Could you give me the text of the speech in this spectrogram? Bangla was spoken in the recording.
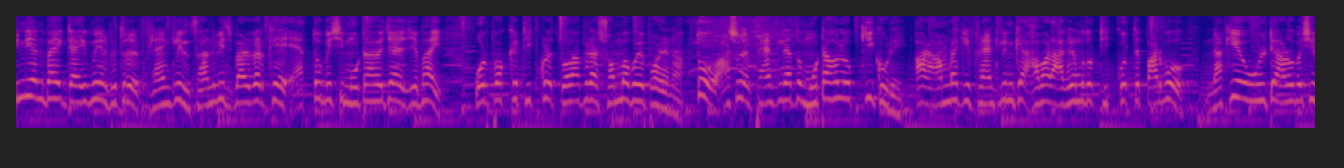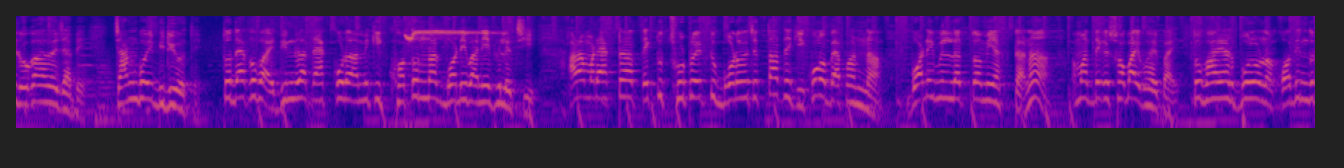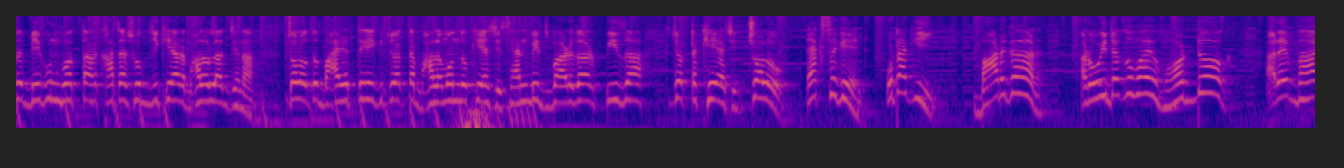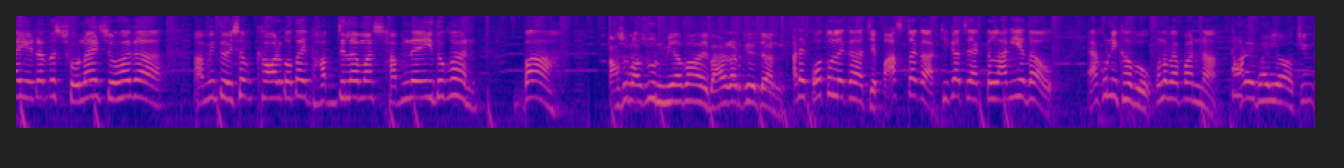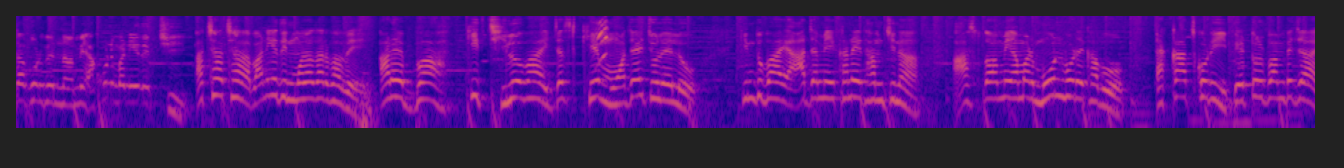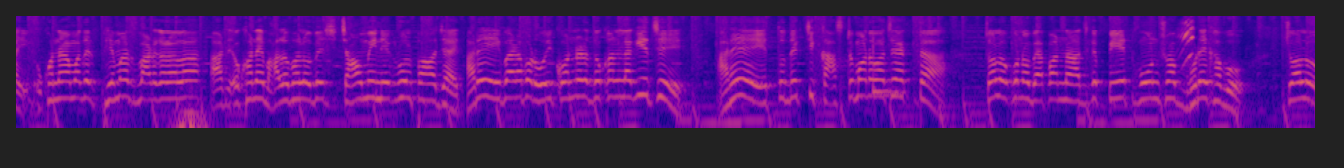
ইন্ডিয়ান বাইক ড্রাইভিংয়ের ভেতরে ফ্র্যাঙ্কলিন স্যান্ডউইচ বার্গার খেয়ে এত বেশি মোটা হয়ে যায় যে ভাই, ওর পক্ষে ঠিক করে চলাফেরা সম্ভব হয়ে পড়ে না। তো আসলে ফ্র্যাঙ্কলিন এত মোটা হলো কি করে? আর আমরা কি ফ্র্যাঙ্কলিনকে আবার আগের মতো ঠিক করতে পারব? নাকি ও উল্টে আরও বেশি রোগা হয়ে যাবে? জানব এই ভিডিওতে। তো দেখো ভাই, দিনরাত এক করে আমি কি খতরনাক বডি বানিয়ে ফেলেছি। আর আমার একটা একটু ছোট, একটু বড় হয়েছে, তাতে কি? কোনো ব্যাপার না। বডি বিল্ডার তো আমি একটা, না? আমার দেখে সবাই ভয় পায়। তো ভাই আর বলো না, কদিন ধরে বেগুন ভর্তা আর কাঁচা সবজি খেয়ে আর ভালো লাগছে না। চলো তো বাইরের থেকে কিছু একটা ভালো মন্দ খেয়ে আসি। স্যান্ডউইচ বার্গার পিৎজা কিছু একটা খেয়ে আসি। চলো এক সেকেন্ড ওটা কি? বার্গার? আর ওই দেখো ভাই হটডগ আরে ভাই এটা তো সোনাই সোহাগা। আমি তো এসব খাওয়ার কথাই ভাবছিলাম আর সামনে এই দোকান। বাহ! আসুন আসুন মিয়া ভাই বার্গার খেয়ে যান। আরে কত লেখা আছে? পাঁচ টাকা ঠিক আছে একটা লাগিয়ে দাও। এখনই খাব কোনো ব্যাপার না। আরে ভাইয়া চিন্তা করবেন না আমি এখনই বানিয়ে দিচ্ছি। আচ্ছা আচ্ছা বানিয়ে দিন মজাদার ভাবে আরে বাহ কি ছিল ভাই জাস্ট খেয়ে মজাই চলে এলো। কিন্তু ভাই আজ আমি এখানেই থামছি না। আজ তো আমি আমার মন ভরে খাব। এক কাজ করি পেট্রোল পাম্পে যাই। ওখানে আমাদের ফেমাস বার্গারওয়ালা আর ওখানে ভালো ভালো বেশ চাউমিন এগ রোল পাওয়া যায়। আরে এবার আবার ওই কর্নারে দোকান লাগিয়েছে। আরে এর তো দেখছি কাস্টমারও আছে একটা। চলো কোনো ব্যাপার না আজকে পেট মন সব ভরে খাব। চলো।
